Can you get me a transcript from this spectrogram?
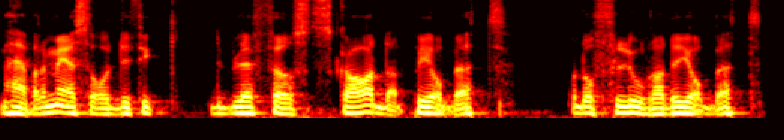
Men här var det mer så, du, fick, du blev först skadad på jobbet och då förlorade du jobbet.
